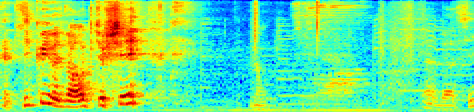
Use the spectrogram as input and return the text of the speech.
du coup il va devoir repiocher Non. Ah bah si.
